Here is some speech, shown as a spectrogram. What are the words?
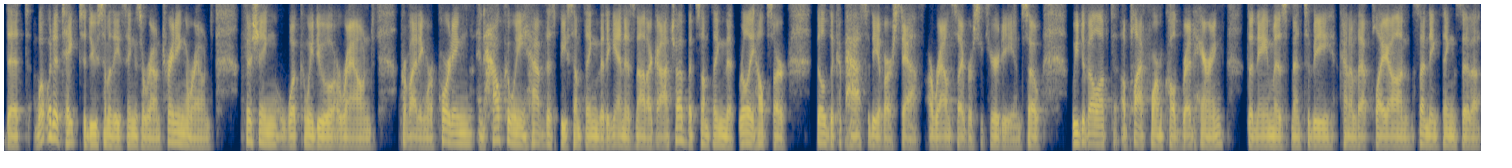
that what would it take to do some of these things around training, around phishing? What can we do around providing reporting? And how can we have this be something that, again, is not a gotcha, but something that really helps our build the capacity of our staff around cybersecurity? And so we developed a platform called Red Herring. The name is meant to be kind of that play on sending things that uh,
